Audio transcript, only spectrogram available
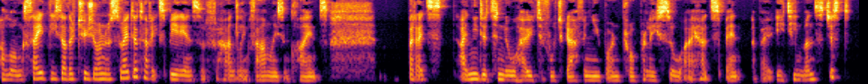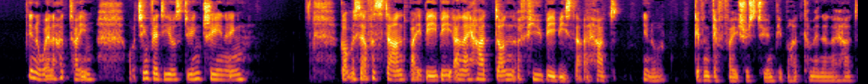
alongside these other two genres. So I did have experience of handling families and clients, but I'd, I needed to know how to photograph a newborn properly. So I had spent about 18 months just you know, when I had time, watching videos, doing training, got myself a standby baby, and I had done a few babies that I had, you know, given gift vouchers to, and people had come in, and I had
